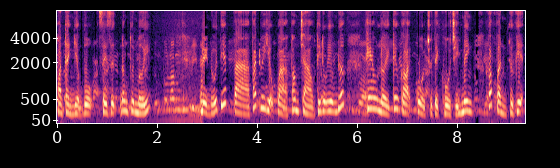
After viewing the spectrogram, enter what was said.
hoàn thành nhiệm vụ xây dựng nông thôn mới. Để nối tiếp và phát huy hiệu quả phong trào thi đua yêu nước theo lời kêu gọi của Chủ tịch Hồ Chí Minh, góp phần thực hiện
